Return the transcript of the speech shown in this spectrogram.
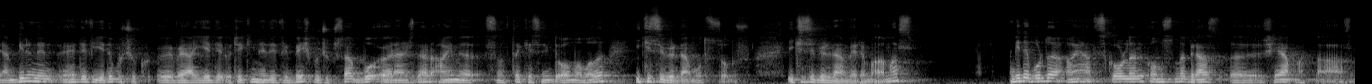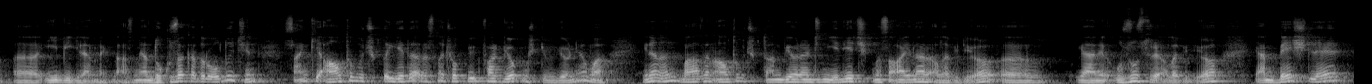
Yani birinin hedefi 7,5 veya 7, ötekinin hedefi 5,5 ise bu öğrenciler aynı sınıfta kesinlikle olmamalı. İkisi birden mutsuz olur. İkisi birden verim alamaz. Bir de burada hayat skorları konusunda biraz e, şey yapmak lazım, e, iyi bilgilenmek lazım. Yani 9'a kadar olduğu için sanki 6.5 ile 7 arasında çok büyük fark yokmuş gibi görünüyor ama inanın bazen 6.5'tan bir öğrencinin 7'ye çıkması aylar alabiliyor. E, yani uzun süre alabiliyor. Yani 5 ile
